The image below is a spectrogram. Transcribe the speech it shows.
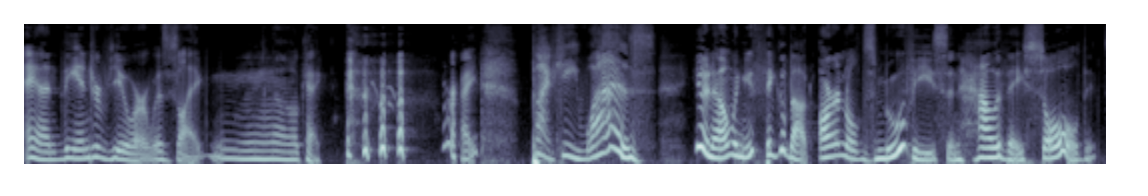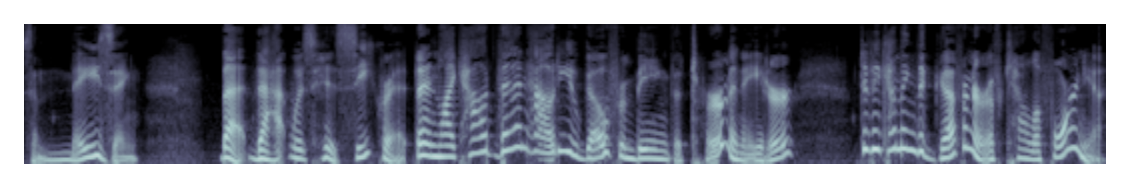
And the interviewer was like, mm, okay. right? But he was. You know, when you think about Arnold's movies and how they sold, it's amazing. But that was his secret. And like how then how do you go from being the Terminator to becoming the governor of California.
